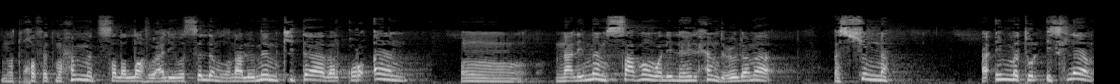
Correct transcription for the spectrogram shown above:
notre prophète Mohammed sallallahu alayhi wa sallam on a le même kitab al-Qur'an on a les mêmes savants ولله الحمد علماء السنة أئمة الإسلام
